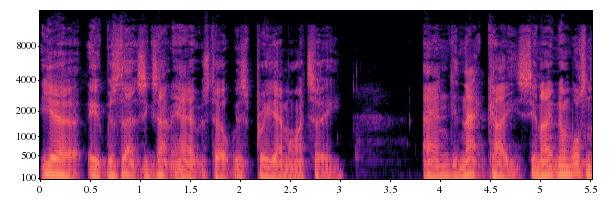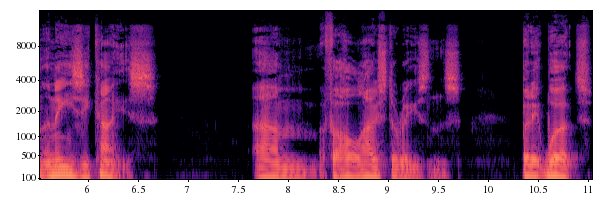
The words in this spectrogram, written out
yeah. It was that's exactly how it was dealt with pre MIT, and in that case, you know, it wasn't an easy case, um, for a whole host of reasons, but it worked.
